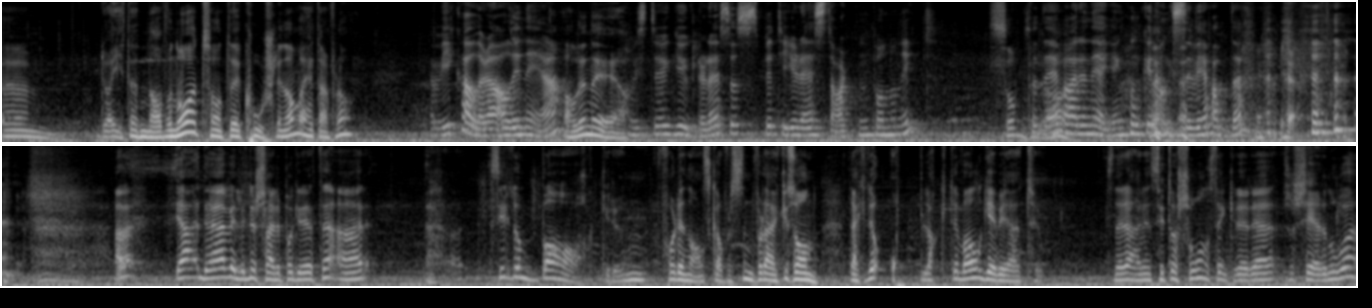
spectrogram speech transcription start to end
Uh, du har gitt et navn nå, et sånt koselig navn. Hva heter den for noe? Vi kaller det Alinea. Alinea. Hvis du googler det, så betyr det starten på noe nytt. Så, så det var en egen konkurranse vi hadde. Ja, det jeg er veldig nysgjerrig på, Grete, er Si litt om bakgrunnen for denne anskaffelsen. For det er jo ikke sånn, det er ikke det opplagte valget, vil jeg tro. Så dere er i en situasjon, så tenker dere, så skjer det noe,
